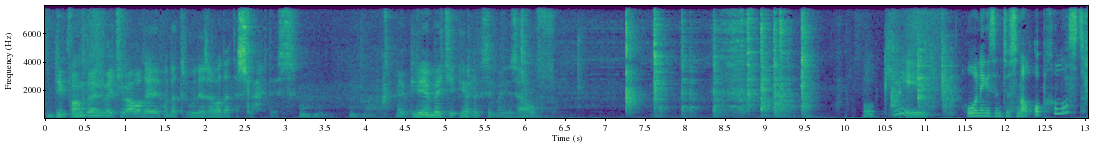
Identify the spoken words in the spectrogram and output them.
diep van binnen weet je wel wat, wat er goed is en wat er slecht is. Een klein beetje eerlijk zijn met jezelf. Oké. Honing is intussen al opgelost.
